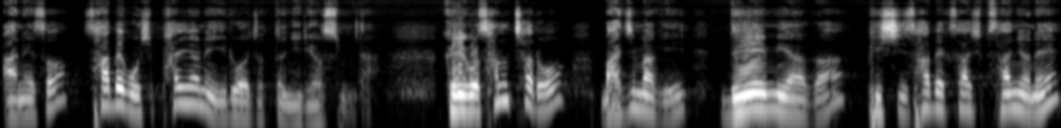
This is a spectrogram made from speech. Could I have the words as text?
안에서 458년에 이루어졌던 일이었습니다. 그리고 3차로 마지막이 느에미아가 BC 444년에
